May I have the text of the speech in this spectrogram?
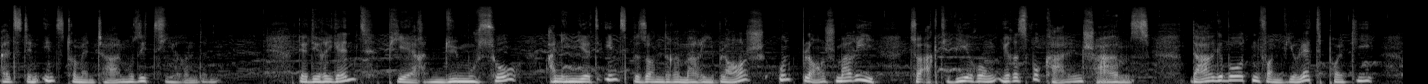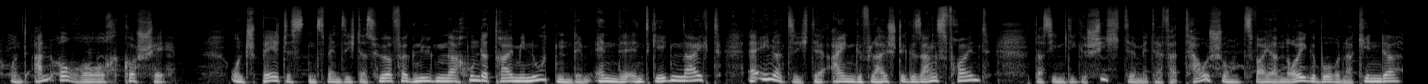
als den instrumental Musizierenden. Der Dirigent Pierre Dumousseau animiert insbesondere Marie Blanche und Blanche Marie zur Aktivierung ihres vokalen Charmes, dargeboten von Violette Polti und Anne-Aurore Cochet. Und spätestens, wenn sich das Hörvergnügen nach 103 Minuten dem Ende entgegenneigt, erinnert sich der eingefleischte Gesangsfreund, dass ihm die Geschichte mit der Vertauschung zweier neugeborener Kinder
